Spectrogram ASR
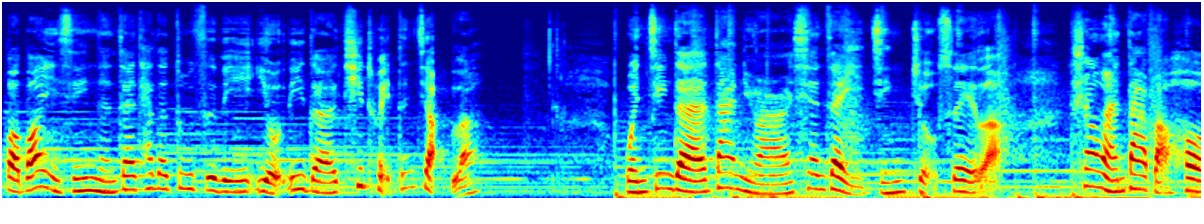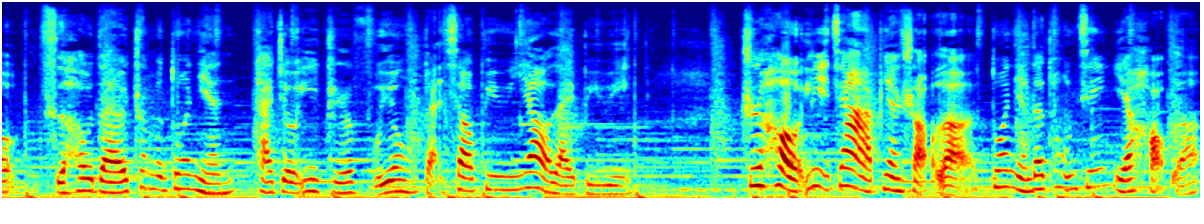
宝宝已经能在她的肚子里有力的踢腿蹬脚了。文静的大女儿现在已经九岁了，生完大宝后，此后的这么多年，她就一直服用短效避孕药来避孕。之后例假变少了，多年的痛经也好了。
